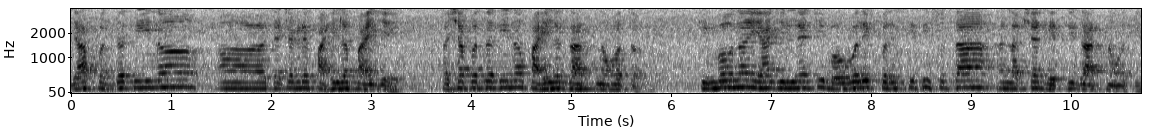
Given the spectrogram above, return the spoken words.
ज्या पद्धतीनं त्याच्याकडे पाहिलं पाहिजे तशा पद्धतीनं पाहिलं जात नव्हतं. किंबहुना या जिल्ह्याची भौगोलिक परिस्थितीसुद्धा लक्षात घेतली जात नव्हती.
